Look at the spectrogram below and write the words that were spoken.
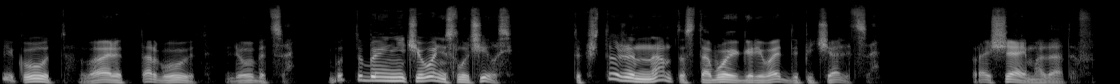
Пекут, варят, торгуют, любятся. Будто бы ничего не случилось. Так что же нам-то с тобой горевать да печалиться? Прощай, Мадатов.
